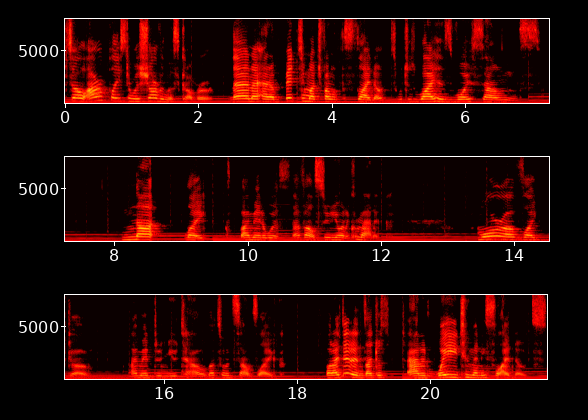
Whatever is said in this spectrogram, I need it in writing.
So I replaced her with Sharv in this cover. Then I had a bit too much fun with the slide notes, which is why his voice sounds not like I made it with FL Studio and a chromatic. More of like uh, I made it in UTAU. That's what it sounds like. But I didn't. I just added way too many slide notes.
